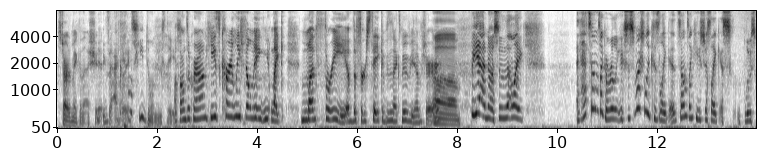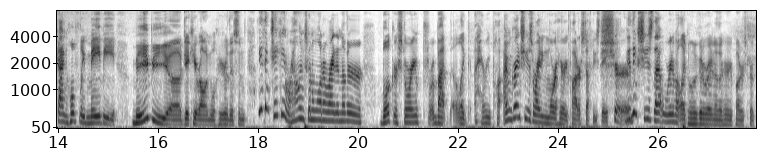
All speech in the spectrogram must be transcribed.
started making that shit. exactly. What's he doing these days? Alfonso Cuarón. He's currently filming like month three of the first take of his next movie. I'm sure. Um, but yeah, no. So that like, and that sounds like a really, especially because like it sounds like he's just like blue sky, and hopefully maybe maybe uh, J.K. Rowling will hear this. And do you think J.K. Rowling's gonna want to write another book or story about like Harry Potter? I mean, granted, she is writing more Harry Potter stuff these days. Sure. Do you think she's that worried about like, oh, I'm gonna write another Harry Potter script,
